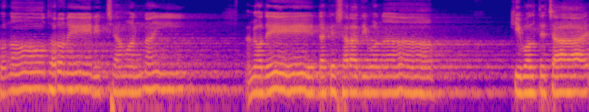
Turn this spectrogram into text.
কোনো ধরনের ইচ্ছা আমার নাই। আমি ওদের ডাকে সারা দিব না। কি বলতে চায়?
